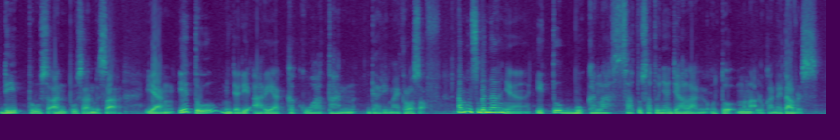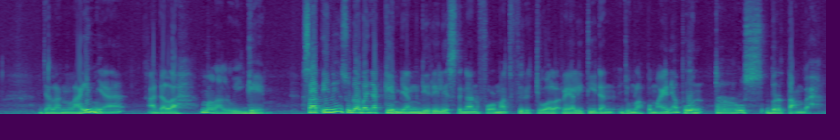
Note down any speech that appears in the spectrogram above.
di perusahaan-perusahaan besar, yang itu menjadi area kekuatan dari Microsoft. Namun sebenarnya itu bukanlah satu-satunya jalan untuk menaklukkan metaverse. Jalan lainnya adalah melalui game. Saat ini sudah banyak game yang dirilis dengan format virtual reality dan jumlah pemainnya pun terus bertambah.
